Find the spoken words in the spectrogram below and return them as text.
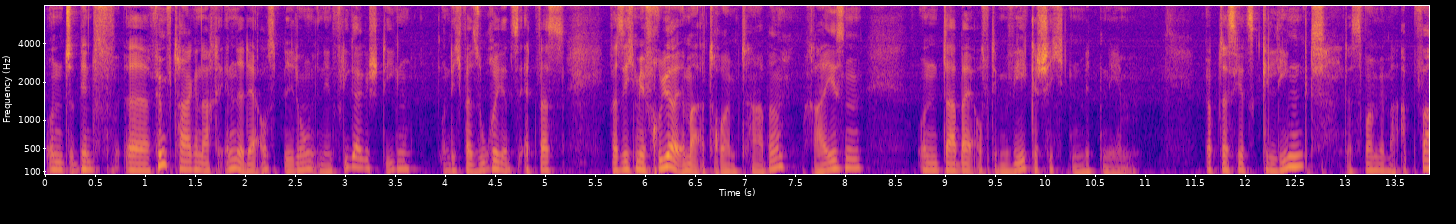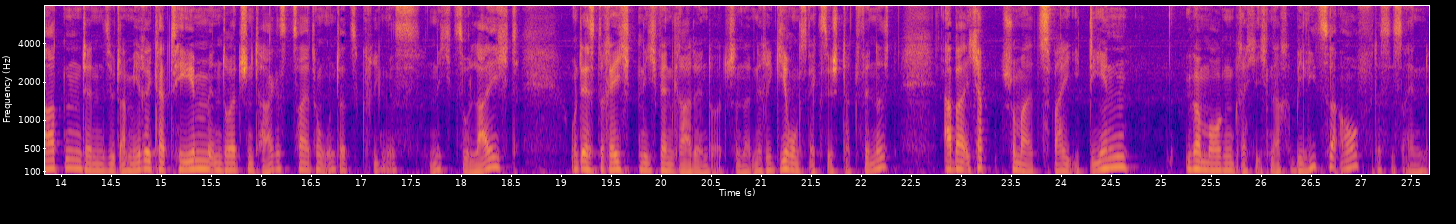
und bin äh, fünf Tage nach Ende der Ausbildung in den Flieger gestiegen. Und ich versuche jetzt etwas, was ich mir früher immer erträumt habe, reisen und dabei auf dem Weg Geschichten mitnehmen. Ob das jetzt gelingt, das wollen wir mal abwarten, denn Südamerika-Themen in deutschen Tageszeitungen unterzukriegen ist nicht so leicht und erst recht nicht, wenn gerade in Deutschland ein Regierungswechsel stattfindet. Aber ich habe schon mal zwei Ideen. Übermorgen breche ich nach Belize auf. Das ist ein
